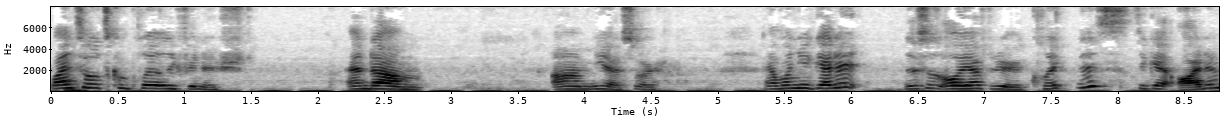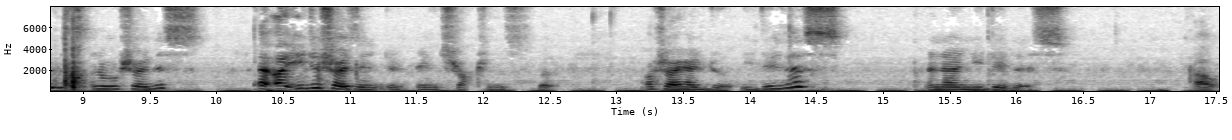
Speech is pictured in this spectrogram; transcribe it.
Wait until it's completely finished, and um um yeah so, and when you get it this is all you have to do. Click this to get items, and it will show this. Uh, uh it just shows the instructions, but I'll show you how to do it. You do this, and then you do this. Oh,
